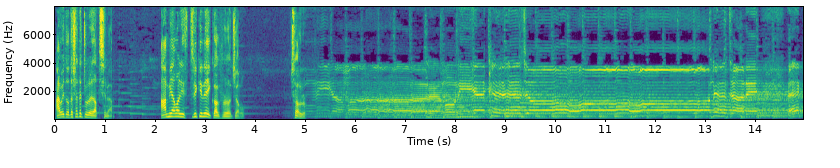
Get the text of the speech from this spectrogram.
আমি তোদের সাথে চলে যাচ্ছি না আমি আমার স্ত্রীকে নিয়ে কক্সবাজার যাব। চলো। যারে এক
